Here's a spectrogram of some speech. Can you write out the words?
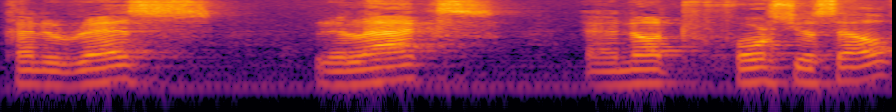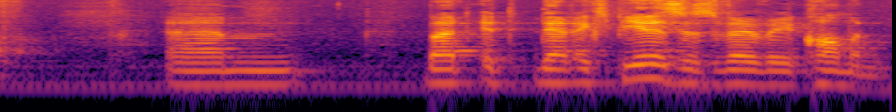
kind of rest, relax, and not force yourself. Um, but it, that experience is very, very common.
